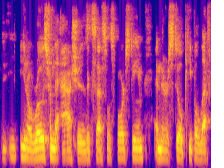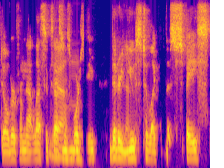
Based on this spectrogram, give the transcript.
you know rose from the ashes, successful sports team, and there are still people left over from that less successful Yeah. sports team that are Yeah. used to like the space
